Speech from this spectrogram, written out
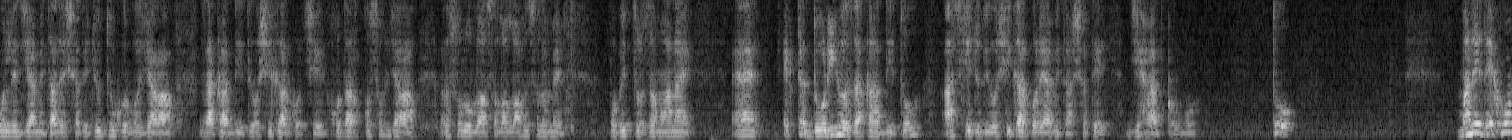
বললেন যে আমি তাদের সাথে যুদ্ধ করব যারা জাকাত দিতে অস্বীকার করছে। খোদার কসম যারা রসুল্লাহ সাল্লাহ সাল্লামের পবিত্র জামানায় হ্যাঁ, একটা দড়িও জাকাত দিত আজকে যদি অস্বীকার করে আমি তার সাথে জেহাদ করব। তো মানে দেখুন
